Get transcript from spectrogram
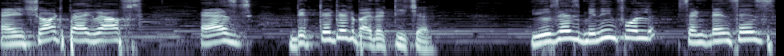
and short paragraphs as dictated by the teacher, uses meaningful sentences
